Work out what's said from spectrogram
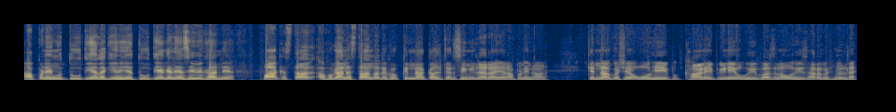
ਆਪਣੇ ਨੂੰ ਤੂਤੀਆਂ ਲੱਗੀਆਂ ਹੋਈਆਂ ਤੂਤੀਆਂ ਕਹਿੰਦੇ ਅਸੀਂ ਵੀ ਖਾਂਦੇ ਆ ਪਾਕਿਸਤਾਨ ਅਫਗਾਨਿਸਤਾਨ ਦਾ ਦੇਖੋ ਕਿੰਨਾ ਕਲਚਰ ਸਿਮਿਲਰ ਆ ਯਾਰ ਆਪਣੇ ਨਾਲ ਕਿੰਨਾ ਕੁਛ ਉਹੀ ਖਾਣੇ ਪੀਣੇ ਉਹੀ ਫਸਲਾਂ ਉਹੀ ਸਾਰਾ ਕੁਝ ਮਿਲਦਾ है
